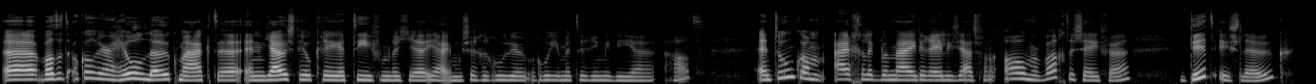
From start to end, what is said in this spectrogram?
Uh, wat het ook alweer heel leuk maakte en juist heel creatief, omdat je, ja, je moest zeggen, roeien, roeien met de riemen die je had. En toen kwam eigenlijk bij mij de realisatie van, oh, maar wacht eens even, dit is leuk.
